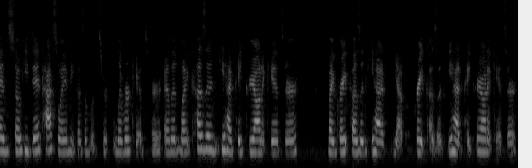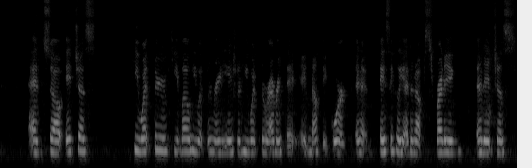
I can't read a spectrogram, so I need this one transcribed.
and so he did pass away because of liver cancer. And then my cousin, he had pancreatic cancer. My great cousin, he had yeah, great cousin, he had pancreatic cancer, and so it just he went through chemo, he went through radiation, he went through everything, and nothing worked, and it basically ended up spreading, and it just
